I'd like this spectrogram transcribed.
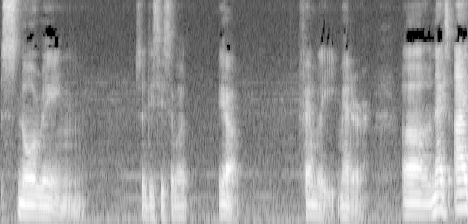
snoring. So this is about, yeah, family matter. Uh, next, I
